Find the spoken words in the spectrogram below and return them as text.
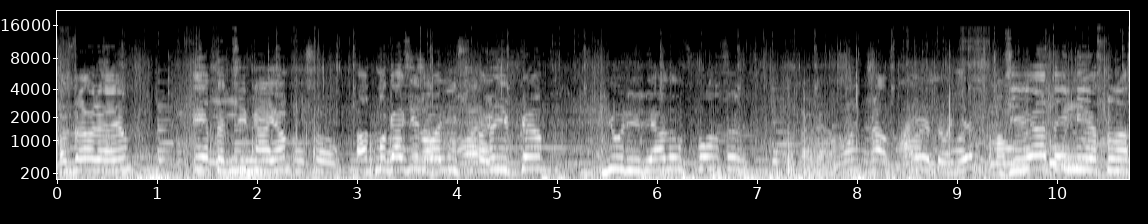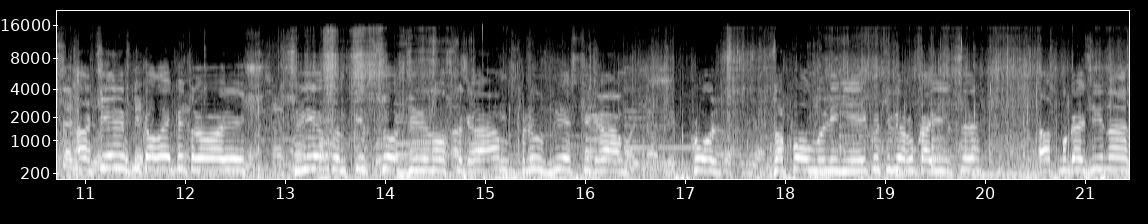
Поздравляем. Это тебе от магазина «Ловись рыбка». Юрий рядом, спонсор. Девятое место у нас Артемьев Николай Петрович с весом 590 грамм, плюс 200 грамм коль за полную линейку. Тебе рукавицы от магазина.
